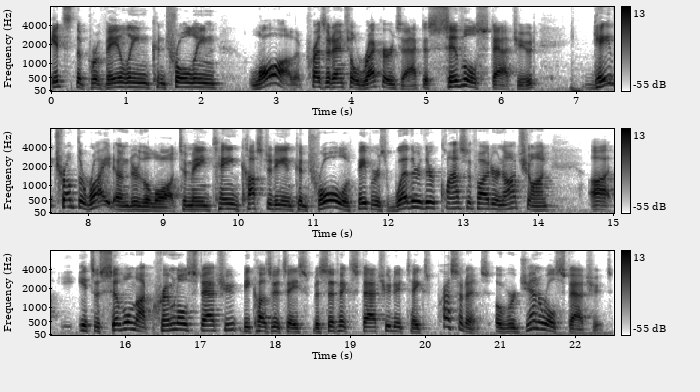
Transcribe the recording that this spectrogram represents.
it's the prevailing controlling law, the Presidential Records Act, a civil statute, gave Trump the right under the law to maintain custody and control of papers, whether they're classified or not, Sean. Uh, it's a civil, not criminal statute because it's a specific statute. It takes precedence over general statutes.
